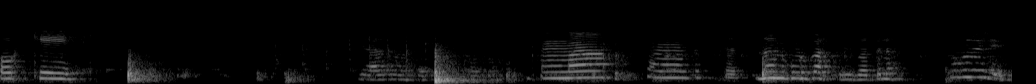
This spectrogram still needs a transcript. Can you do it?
ஓகே. இன்னொன்று கொடுப்பா பத்தில் இது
